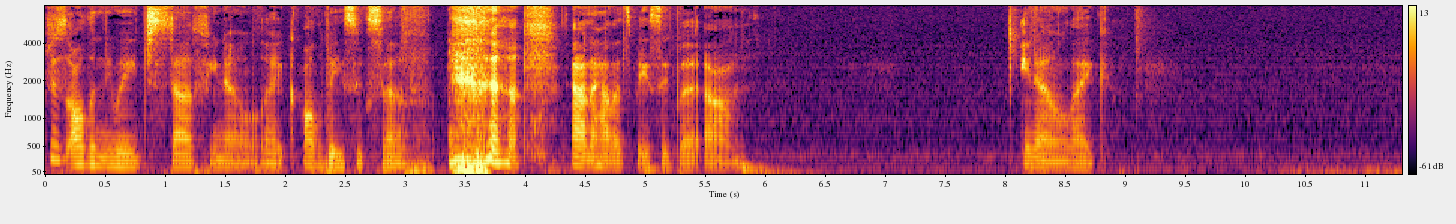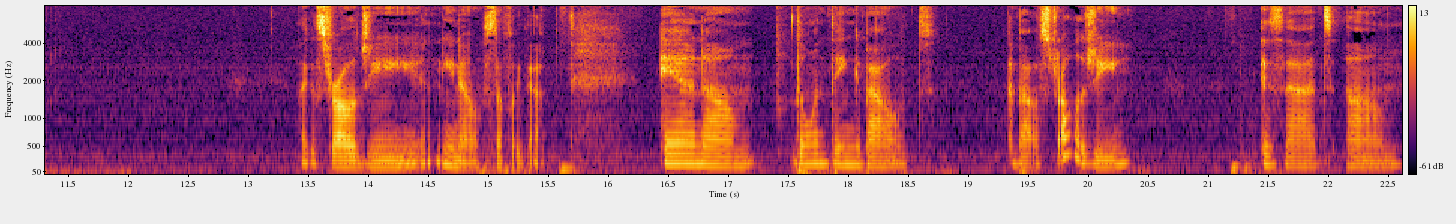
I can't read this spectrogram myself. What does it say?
just all the new age stuff, you know, like all the basic stuff. I don't know how that's basic, but um you know, like like astrology and you know, stuff like that. And um the one thing about about astrology is that um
